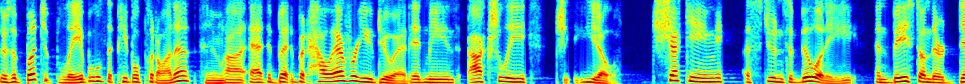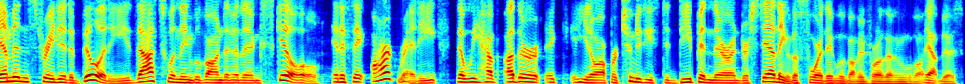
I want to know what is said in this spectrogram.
There's a bunch of labels that people put on it. Uh, and, but, but however you do it, it means actually, you know, checking a student's ability and based on their demonstrated ability that's when they move on to the next skill and if they aren't ready then we have other eh, you know opportunities to deepen their understanding before they move on before they move on yeah yes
